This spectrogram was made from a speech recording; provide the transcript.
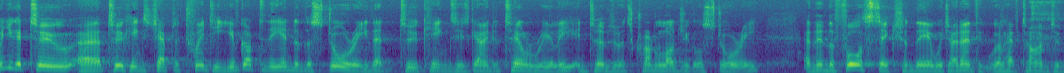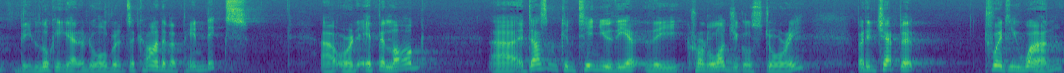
When you get to uh, 2 Kings chapter 20, you've got to the end of the story that 2 Kings is going to tell, really, in terms of its chronological story. And then the fourth section there, which I don't think we'll have time to be looking at at all, but it's a kind of appendix uh, or an epilogue. Uh, it doesn't continue the, the chronological story, but in chapter 21,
